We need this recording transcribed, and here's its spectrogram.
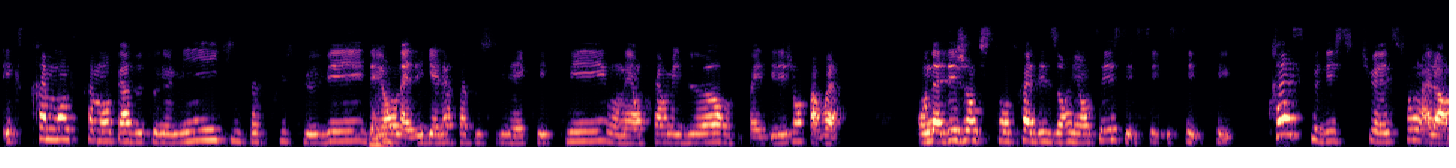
extrêmement, extrêmement perte d'autonomie, qui ne peuvent plus se lever. D'ailleurs, on a des galères pas possibles avec les clés. On est enfermé dehors, on ne peut pas aider les gens. Enfin voilà. On a des gens qui sont très désorientés. C'est presque des situations. Alors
